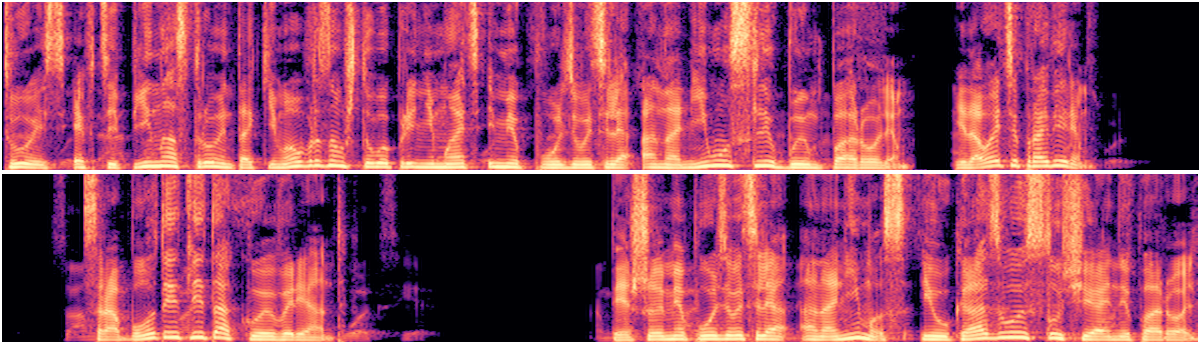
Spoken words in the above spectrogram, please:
То есть FTP настроен таким образом, чтобы принимать имя пользователя Anonymous с любым паролем. И давайте проверим, сработает ли такой вариант. Пишу имя пользователя Anonymous и указываю случайный пароль.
